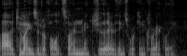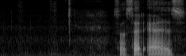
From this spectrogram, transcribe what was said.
uh, to my user default. So I'm making sure that everything's working correctly. So set as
